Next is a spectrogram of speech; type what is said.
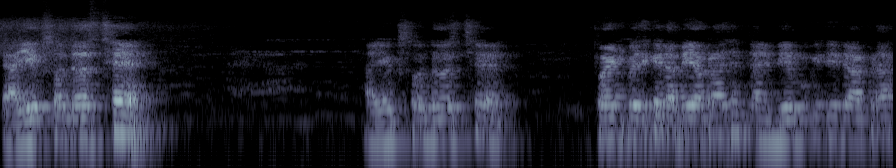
કે આ એકસો દસ છે. આ એકસો દસ છે. પોઈન્ટ પછી કેટલા બે આંકડા છે ને? અહીં બે મૂકી દીધા આંકડા.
